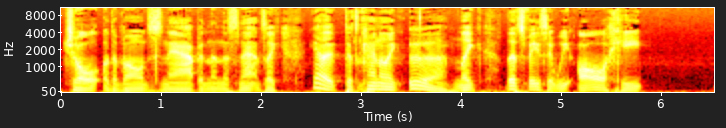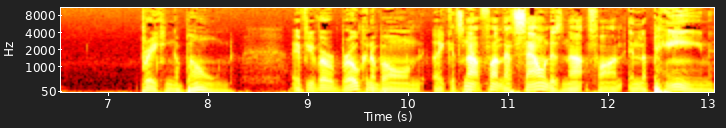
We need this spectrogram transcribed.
jolt of the bone snap and then the snap, it's like, yeah, that's kind of like, ugh. Like, let's face it, we all hate breaking a bone. If you've ever broken a bone, like, it's not fun. That sound is not fun. And the pain.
